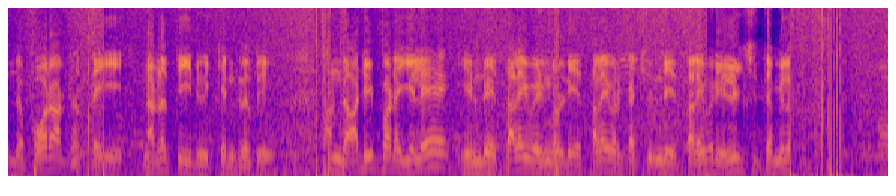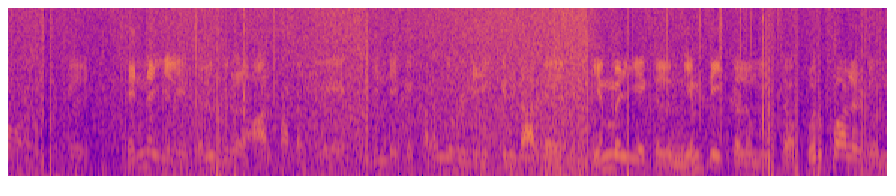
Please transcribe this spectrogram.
இந்த போராட்டத்தை நடத்தி இருக்கின்றது. அந்த அடிப்படையிலே என்னுடைய தலைவர் எங்களுடைய தலைவர் கட்சியினுடைய தலைவர் எழுச்சி தமிழர் சென்னையிலே பெருந்திரல் ஆர்ப்பாட்டத்திலே இன்றைக்கு கலந்து கொண்டிருக்கின்றார்கள். எம்எல்ஏக்களும் எம்பிக்களும் மற்ற பொறுப்பாளர்களும்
